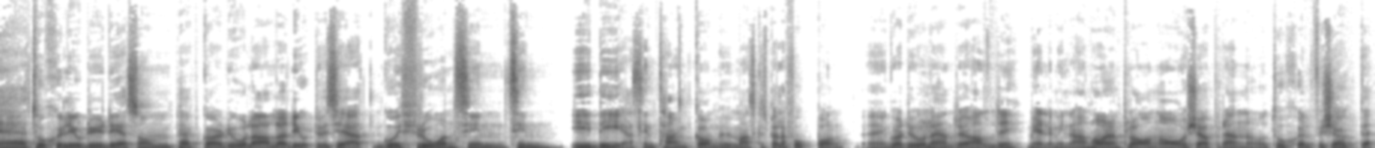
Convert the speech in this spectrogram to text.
Eh, Tuchel gjorde ju det som Pep Guardiola aldrig hade gjort, det vill säga att gå ifrån sin, sin idé, sin tanke om hur man ska spela fotboll. Eh, Guardiola ändrar ju aldrig mer eller mindre. Han har en plan A och köper den och Tuchel försökte,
